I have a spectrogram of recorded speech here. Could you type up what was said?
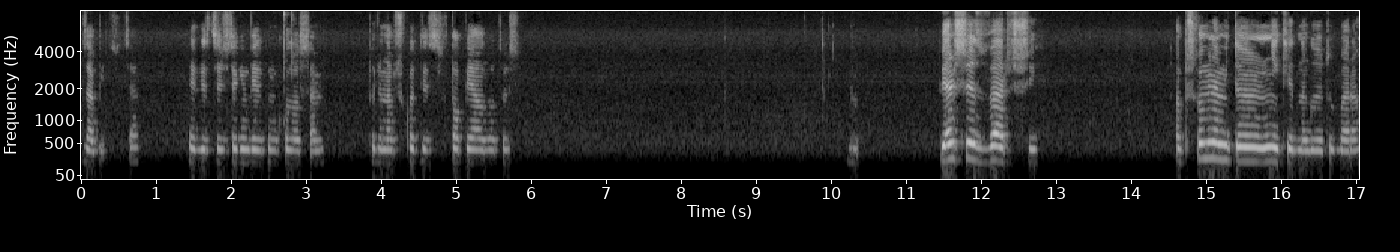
zabić cię. Jak jesteś takim wielkim kolosem, który na przykład jest w topie albo coś. Pierwszy jest Versi. A przypomina mi ten nick jednego youtubera.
